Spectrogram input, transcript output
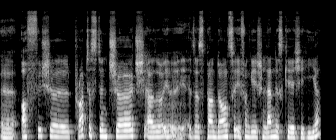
äh, Official Protestant Church, also äh, das Pendant zur evangelischen Landeskirche hier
